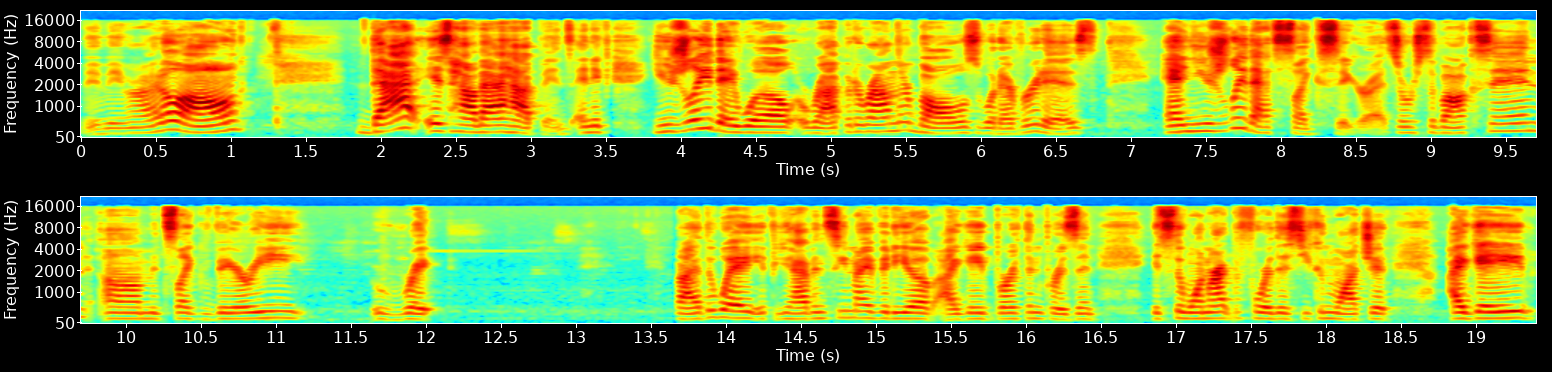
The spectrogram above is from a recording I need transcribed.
moving right along. That is how that happens. And if usually they will wrap it around their balls, whatever it is, and usually that's like cigarettes or Suboxone. Um, it's like very By the way, if you haven't seen my video of I gave birth in prison, it's the one right before this. You can watch it. I gave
